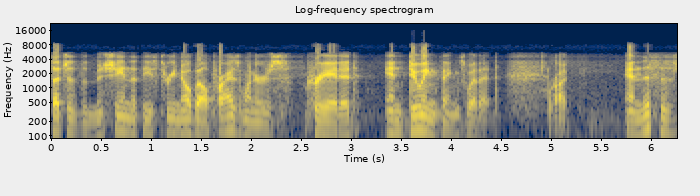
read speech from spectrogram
such as the machine that these three Nobel Prize winners created and doing things with it. right. And this is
